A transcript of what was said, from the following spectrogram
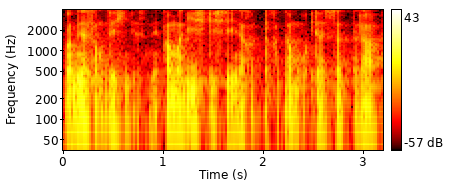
まあ、皆さんもぜひですねあんまり意識していなかった方もいらっしゃったら、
